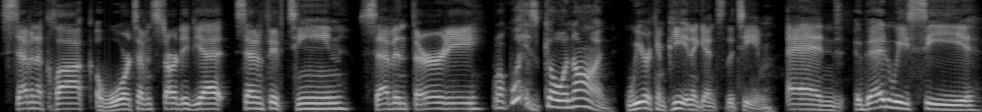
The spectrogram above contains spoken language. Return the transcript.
7 o'clock. Awards haven't started yet. 7.15. 7.30. Well, what is going on? We are competing against the team. And then we see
